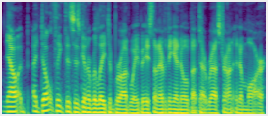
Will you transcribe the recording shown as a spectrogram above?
now I don't think this is going to relate to Broadway based on everything I know about that restaurant in Amar,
